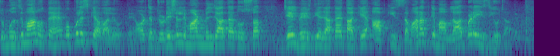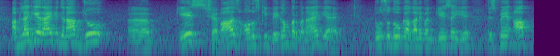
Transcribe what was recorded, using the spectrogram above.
जो मुलजमान होते हैं, वो पुलिस के हवाले होते हैं, और जब जुडिशल रिमांड मिल जाता है तो उस वक्त जेल भेज दिया जाता है, ताकि आपकी ज़मानत के मामला बड़े ईजी हो जाते हैं। अब लग ये रहा है कि जनाब, जो केस शहबाज और उसकी बेगम पर बनाया गया है। 202 का गालिबन केस है ये, जिसमें आप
